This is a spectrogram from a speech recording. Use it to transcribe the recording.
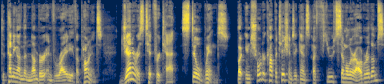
Depending on the number and variety of opponents, generous tit for tat still wins, but in shorter competitions against a few similar algorithms,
